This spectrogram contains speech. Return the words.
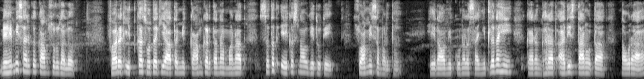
नेहमीसारखं काम सुरू झालं. फरक इतकाच होता की आता मी काम करताना मनात सतत एकच नाव घेत होते स्वामी समर्थ. हे नाव मी कुणाला सांगितलं नाही कारण घरात आधीच ताण होता. नवरा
